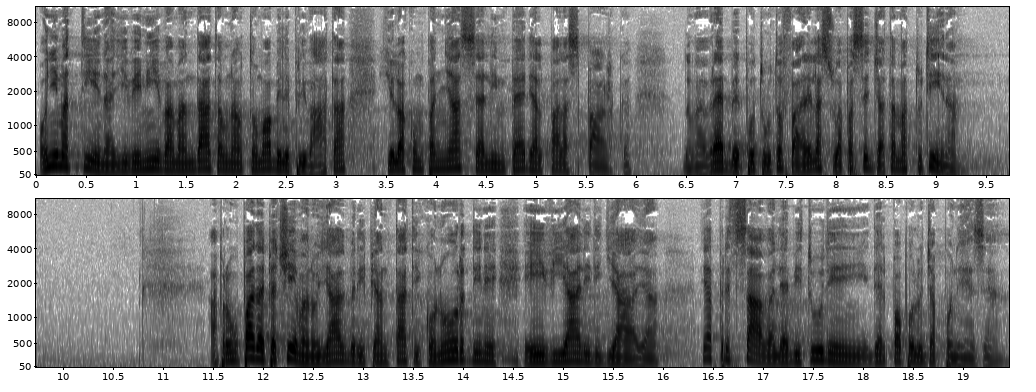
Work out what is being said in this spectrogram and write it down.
Ogni mattina gli veniva mandata un'automobile privata che lo accompagnasse all'Imperial Palace Park, dove avrebbe potuto fare la sua passeggiata mattutina. A Prabhupada piacevano gli alberi piantati con ordine e i viali di ghiaia e apprezzava le abitudini del popolo giapponese.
